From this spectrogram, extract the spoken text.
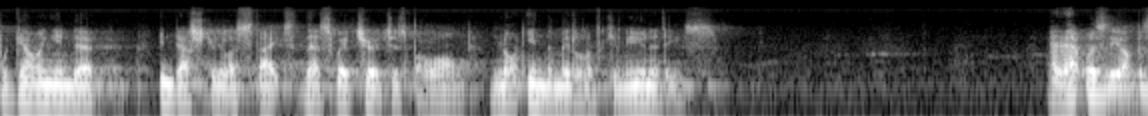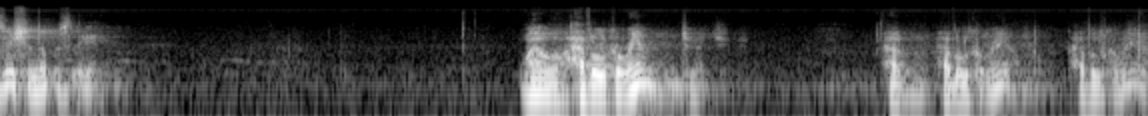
were going into industrial estates. That's where churches belonged, not in the middle of communities. And that was the opposition that was there. Well, have a look around, church. Have, have a look around. Have a look around.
